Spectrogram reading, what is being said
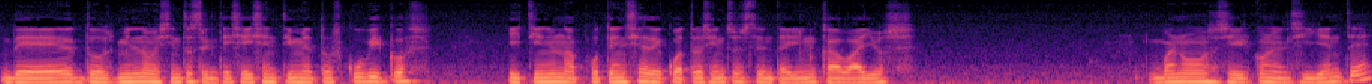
de 2.936 centímetros cúbicos y tiene una potencia de 471 caballos bueno, vamos a seguir con el siguiente,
